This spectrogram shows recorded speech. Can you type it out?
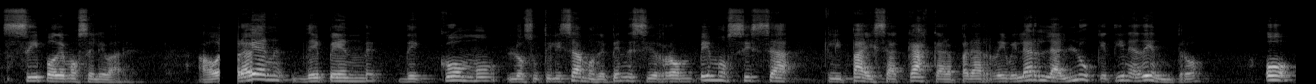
sí podemos elevar. Ahora bien, depende de cómo los utilizamos, depende si rompemos esa clipa, esa cáscara para revelar la luz que tiene adentro o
